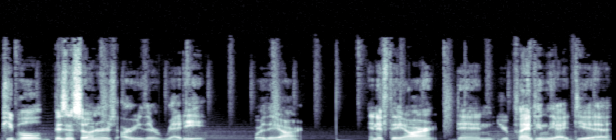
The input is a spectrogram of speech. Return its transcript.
People, business owners are either ready or they aren't. And if they aren't, then you're planting the idea,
